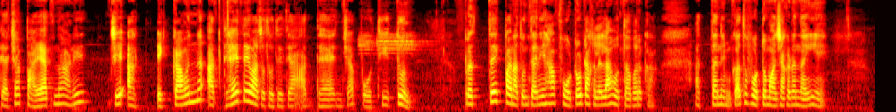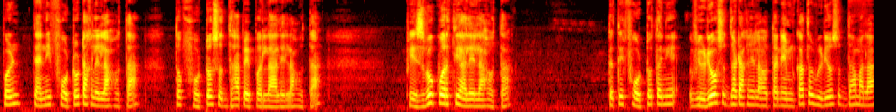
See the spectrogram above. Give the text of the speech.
त्याच्या पायातनं आणि जे आ एक्कावन्न अध्याय ते वाचत होते त्या अध्यायांच्या पोथीतून प्रत्येक पानातून त्यांनी हा फोटो टाकलेला होता बरं का. आत्ता नेमका तो फोटो माझ्याकडे नाही आहे पण त्यांनी फोटो टाकलेला होता. तो फोटोसुद्धा पेपरला आलेला होता. फेसबुकवरती आलेला होता. तर ते फोटो त्यांनी व्हिडिओसुद्धा टाकलेला होता. नेमका तो व्हिडिओसुद्धा मला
